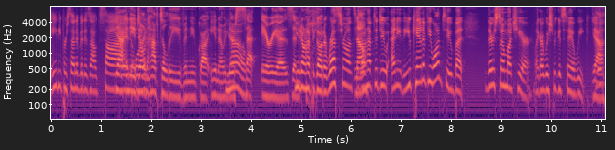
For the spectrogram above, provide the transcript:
80% of it is outside. Yeah, and you don't have to leave, and you've got you know your No. set areas, and You don't have to go to restaurants. No. You don't have to do anything. You can if you want to, but there's so much here. Like I wish we could stay a week. yeah.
